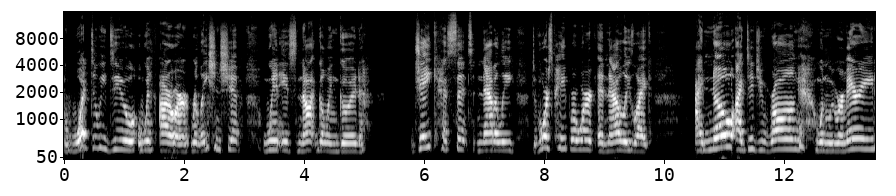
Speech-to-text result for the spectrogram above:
what do we do with our relationship when it's not going good? Jake has sent Natalie divorce paperwork and Natalie's like, I know I did you wrong when we were married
